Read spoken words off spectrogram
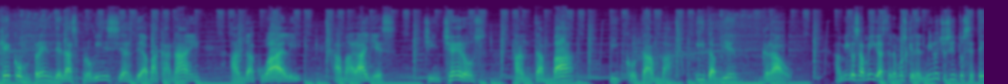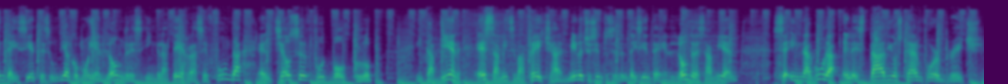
que comprende las provincias de Abacanay, Andacuali, Amarayes, Chincheros, Antambá y Cotamba, y también Grau. Amigos, amigas, tenemos que en el 1877, un día como hoy en Londres, Inglaterra, se funda el Chelsea Football Club. Y también esa misma fecha, en 1877, en Londres también, se inaugura el Estadio Stamford Bridge.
